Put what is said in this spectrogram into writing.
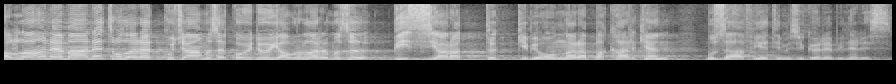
Allah'ın emanet olarak kucağımıza koyduğu yavrularımızı biz yarattık gibi onlara bakarken bu zafiyetimizi görebiliriz.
